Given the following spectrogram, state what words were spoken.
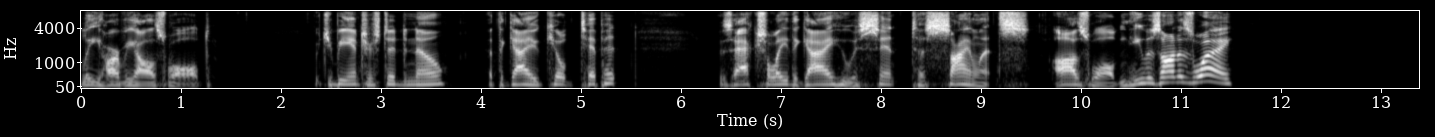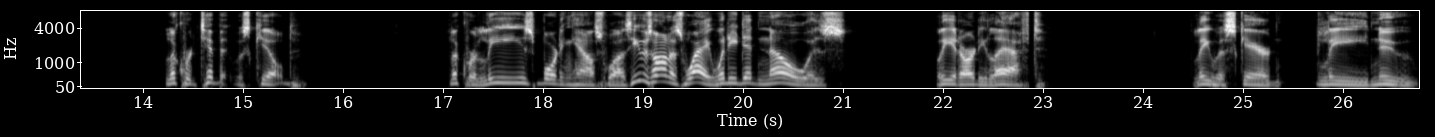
Lee Harvey Oswald. Would you be interested to know that the guy who killed Tippit was actually the guy who was sent to silence Oswald, and he was on his way. Look where Tippit was killed. Look where Lee's boarding house was. He was on his way. What he didn't know was Lee had already left. Lee was scared. Lee knew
